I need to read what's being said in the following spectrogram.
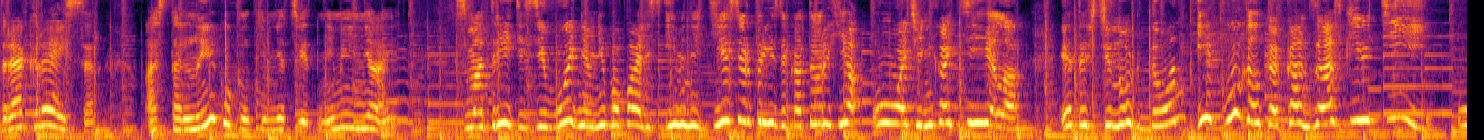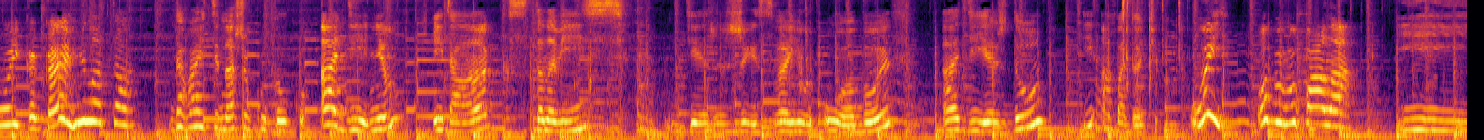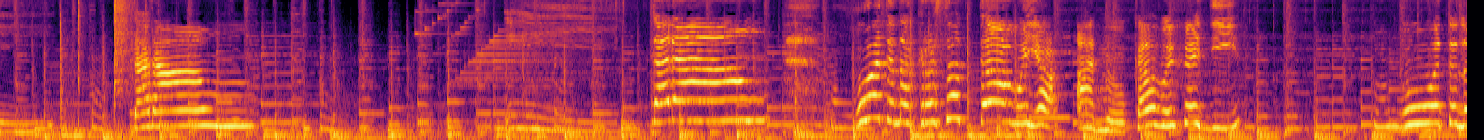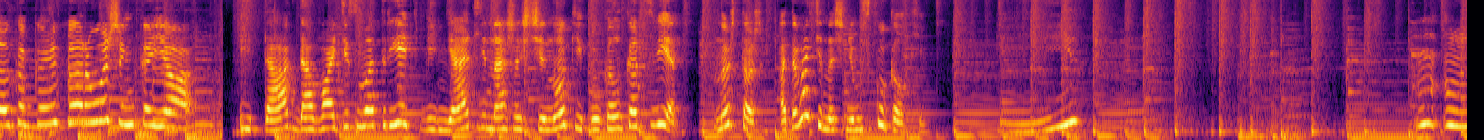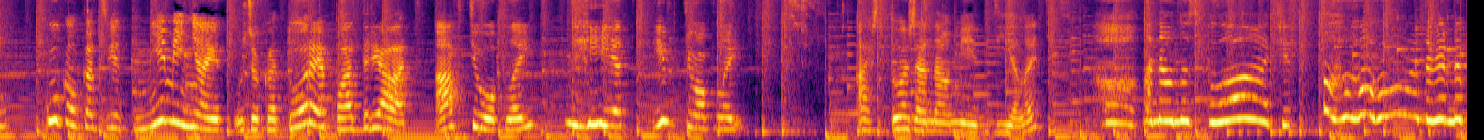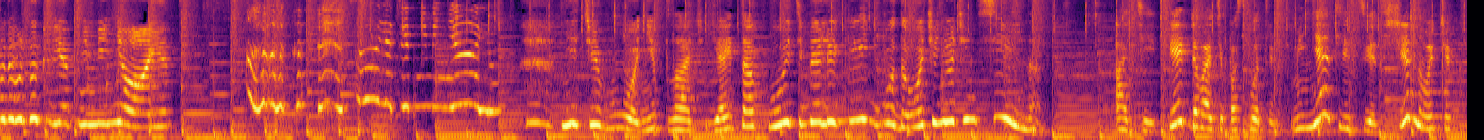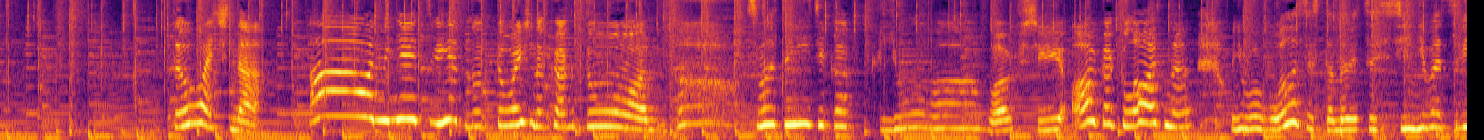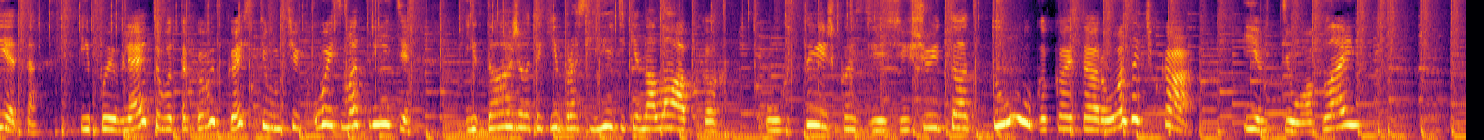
Drag Racer. Остальные куколки мне цвет не меняют. Смотрите, сегодня мне попались именно те сюрпризы, которых я очень хотела. Это щенок Дон и куколка Канзас Кьюти. Ой, какая милота. Давайте нашу куколку оденем. Итак, становись. Держи свою обувь, одежду и ободочек. Ой, обувь упала. И... Тарам! И... Тарам! Вот она, красота моя! А ну-ка, выходи. Вот она, какая хорошенькая! Итак, давайте смотреть, меняет ли наша щенок и куколка цвет. Ну что ж, а давайте начнем с куколки. И... М-м, Куколка цвет не меняет, уже которая подряд. А в теплой? Нет, и в теплой. А что же она умеет делать? А, Она у нас плачет. Наверное, потому что цвет не меняет. Ничего, не плачь, я и такую тебя любить буду очень-очень сильно. А теперь давайте посмотрим, меняет ли цвет щеночек. Точно! А, он меняет цвет, ну точно как Дон. Смотрите, как клево вообще, а как классно. У него волосы становятся синего цвета. И появляется вот такой вот костюмчик. Ой, смотрите, и даже вот такие браслетики на лапках. Ух тышка, здесь еще и тату, какая-то розочка. И в теплой.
